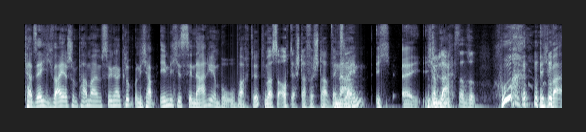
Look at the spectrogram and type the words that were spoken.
tatsächlich, ich war ja schon ein paar Mal im Swingerclub und ich habe ähnliche Szenarien beobachtet. Warst du auch der Staffelstabwechsel? Nein, ich, äh, ich, Du lagst dann so, huch. ich war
